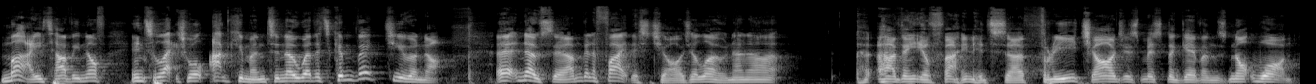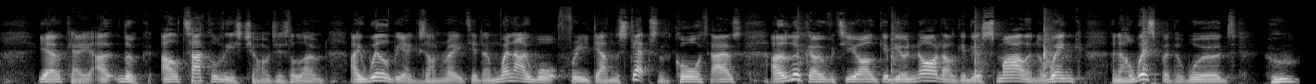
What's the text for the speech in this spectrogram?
might, have enough intellectual acumen to know whether to convict you or not. Uh, no, sir, I'm going to fight this charge alone, and uh, I think you'll find it's uh, three charges, Mr. Givens, not one. Yeah, okay. Uh, look, I'll tackle these charges alone. I will be exonerated, and when I walk free down the steps of the courthouse, I'll look over to you, I'll give you a nod, I'll give you a smile and a wink, and I'll whisper the words, Who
